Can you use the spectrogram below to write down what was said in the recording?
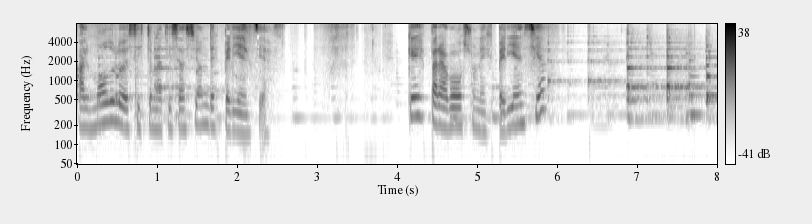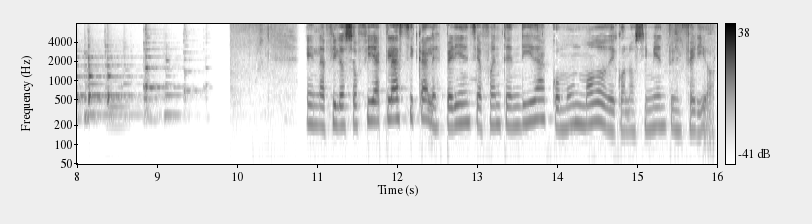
al módulo de sistematización de experiencias. ¿Qué es para vos una experiencia? En la filosofía clásica, la experiencia fue entendida como un modo de conocimiento inferior.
